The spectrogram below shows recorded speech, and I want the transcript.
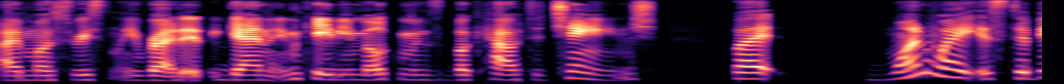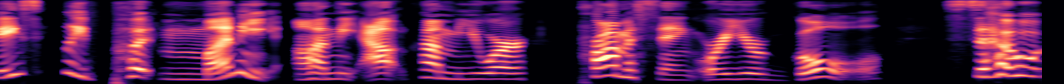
I most recently read it again in Katie Milkman's book, How to Change. But one way is to basically put money on the outcome you are promising or your goal. So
